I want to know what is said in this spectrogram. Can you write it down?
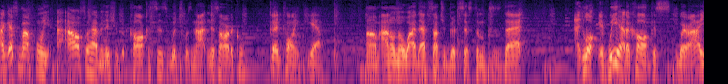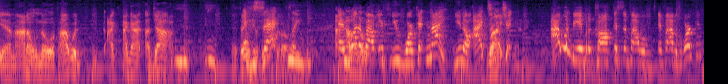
I guess my point. I I also have an issue with caucuses, which was not in this article. Good point. Yeah. Um, I don't know why that's such a good system because that. I, look, if we had a caucus where I am, I don't know if I would. I, I got a job. And things would be Exactly. so- I- And I what about if you work at night? You know, I teach Right. at night. I wouldn't be able to caucus if I was if I was working.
